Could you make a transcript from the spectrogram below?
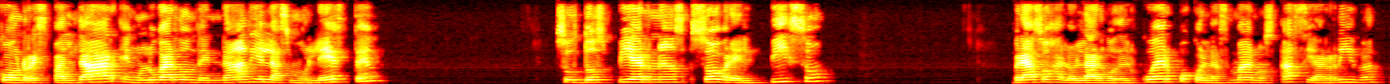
con respaldar en un lugar donde nadie las moleste, sus dos piernas sobre el piso, brazos a lo largo del cuerpo con las manos hacia arriba,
